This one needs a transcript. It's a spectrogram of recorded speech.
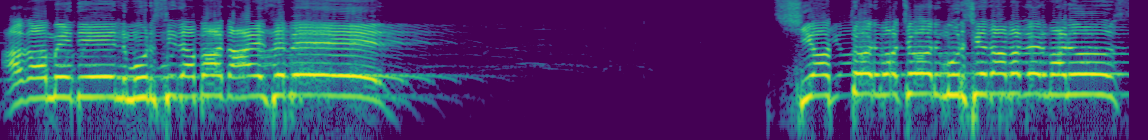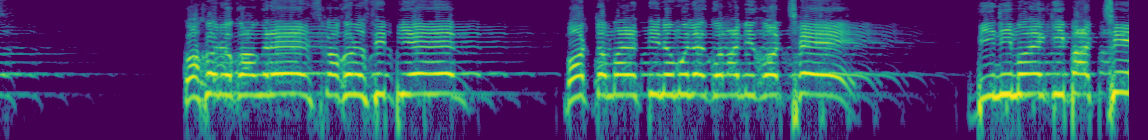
আগামী দিন মুর্শিদাবাদ আইএসএফের। ছিয়াত্তর বছর মুর্শিদাবাদের মানুষ। কখনো কংগ্রেস, কখনো সিপিএম। বর্তমানে তৃণমূলে গোলামি করছে। বিনিময়ে কি পাচ্ছি?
